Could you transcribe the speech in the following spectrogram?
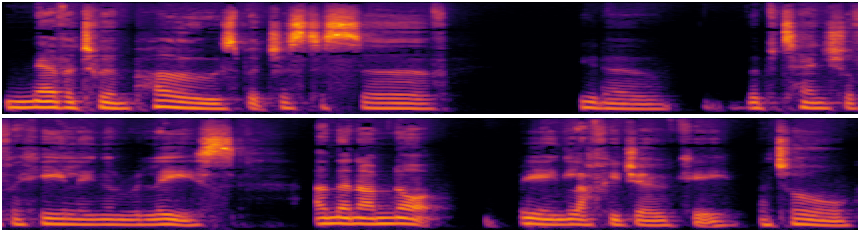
never to impose, but just to serve, you know, the potential for healing and release. And then I'm not being laughy jokey at all.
